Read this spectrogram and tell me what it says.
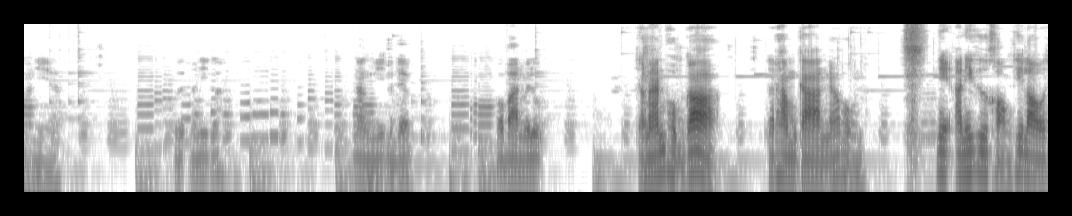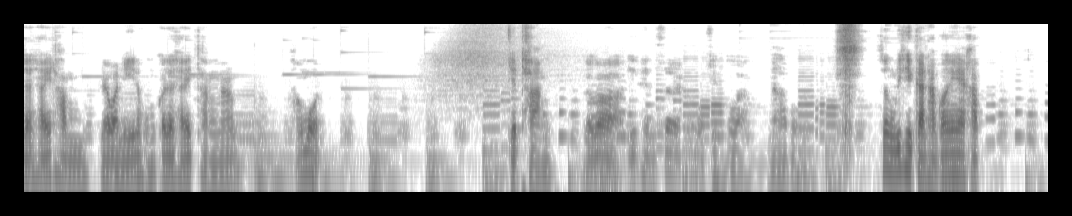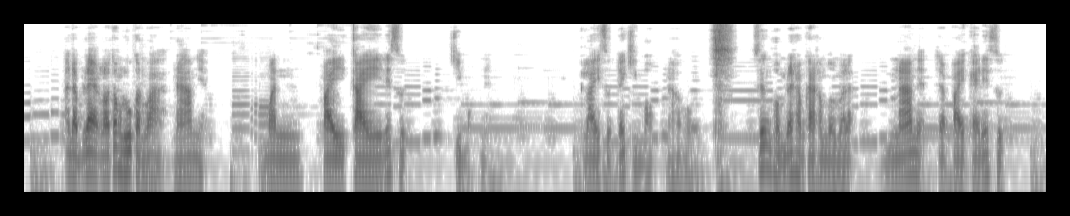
มานี่นะเปิดมานี่ก็นั่งนี้เหมือนเดิมพอบานไว้ลูก จากนั้นผมก็จะทำการนะครับผม นี่อันนี้คือของที่เราจะใช้ทำในวันนี้นะผมก็จะใช้ถังน้ำทั้งหมดเจ็ดถัง แล้วก็ดิเพนเซอร์ทั้งหมดเจ็ดตัวนะครับผม ซึ่งวิธีการทำก็ง่ายๆครับ อันดับแรกเราต้องรู้ก่อนว่าน้ำเนี่ย มันไปไกลได้สุดกี่บล็อกเนี่ย ไกลสุดได้กี่บล็อกนะครับผม ซึ่งผมได้ทำการคำนวณมาแล้ว น้ำเนี่ยจะไปไกลได้สุด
